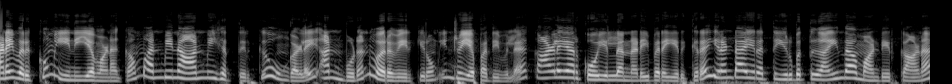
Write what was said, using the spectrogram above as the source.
அனைவருக்கும் இனிய வணக்கம். அன்பின் ஆன்மீகத்திற்கு உங்களை அன்புடன் வரவேற்கிறோம். இன்றைய பதிவில் காளையார் கோயிலில் நடைபெற இருக்கிற இரண்டாயிரத்தி இருபத்தி ஐந்தாம் ஆண்டிற்கான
